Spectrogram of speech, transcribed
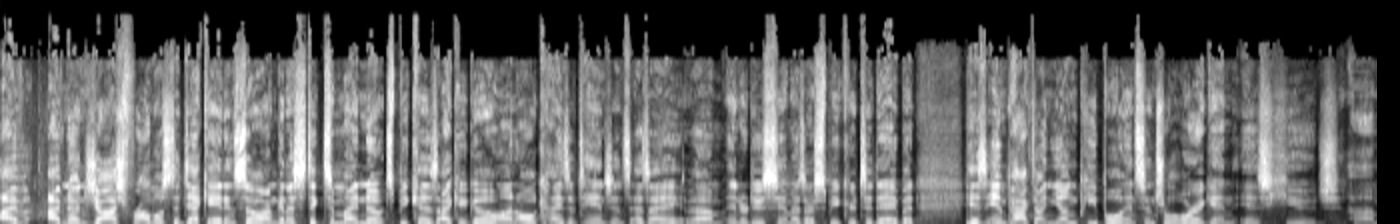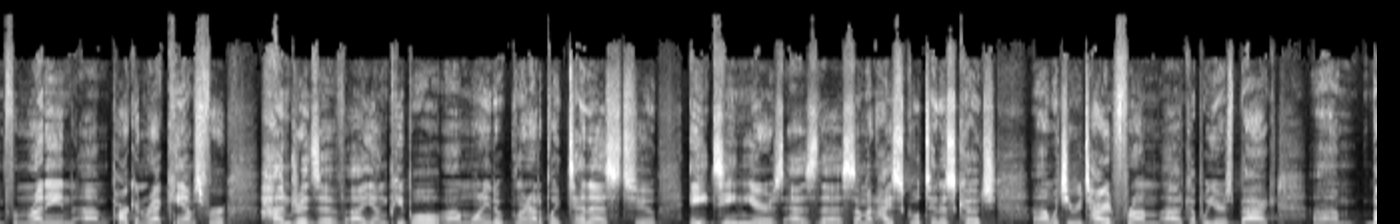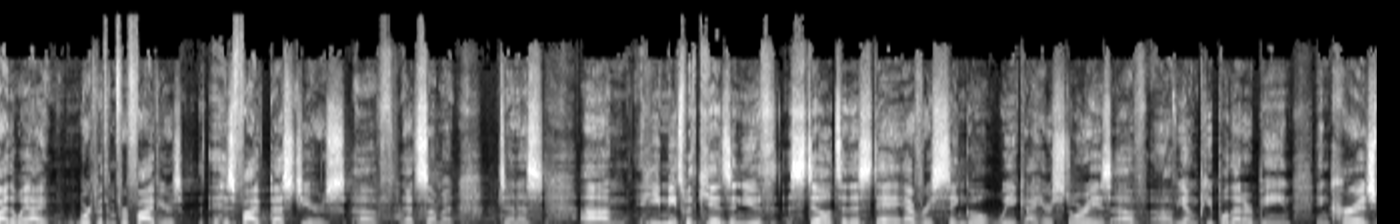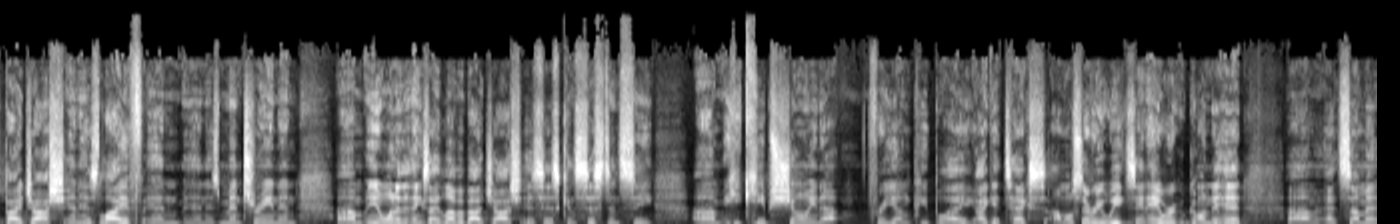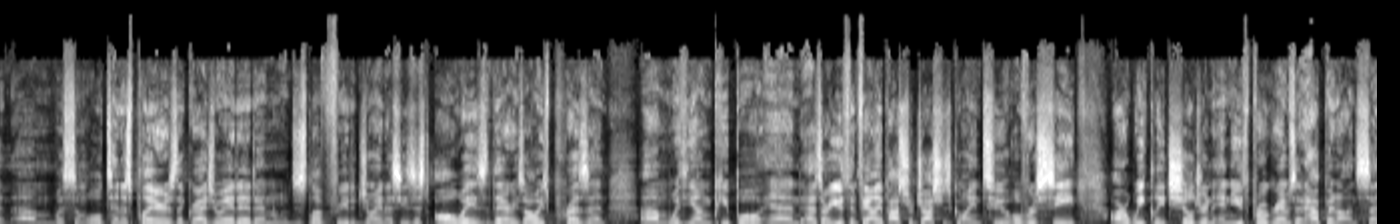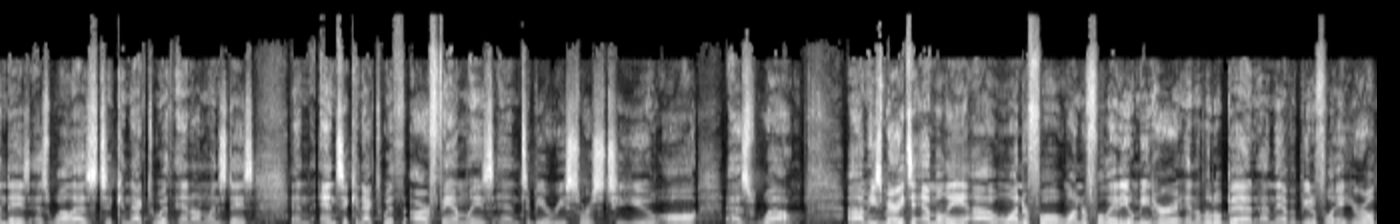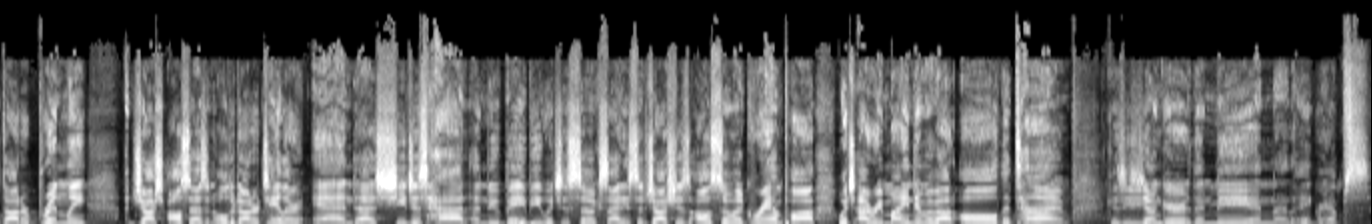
I've, I've known Josh for almost a decade, and so I'm going to stick to my notes because I could go on all kinds of tangents as I um, introduce him as our speaker today. But his impact on young people in Central Oregon is huge. Um, from running um, park and rec camps for hundreds of uh, young people um, wanting to learn how to play tennis to 18 years as the Summit High School tennis coach, um, which he retired from uh, a couple years back. Um, by the way, I worked with him for five years. His five best years of at Summit tennis. Um, he meets with kids and youth still to this day, every single week. I hear stories of, of young people that are being encouraged by Josh and his life and, and his mentoring. And, um, you know, one of the things I love about Josh is his consistency. Um, he keeps showing up for young people. I, I get texts almost every week saying, hey, we're going to hit um, at Summit um, with some old tennis players that graduated, and we'd just love for you to join us. He's just always there. He's always present um, with young people. And as our youth and family pastor, Josh is going to oversee our weekly children and youth programs that happen on Sundays, as well as to connect with and on Wednesdays, and and to connect with our families and to be a resource to you all as well. Um, he's married to Emily, a wonderful, wonderful lady. You'll meet her in a little bit, and they have a beautiful eight-year-old daughter, Brinley. Josh also has an older daughter, Taylor, and uh, she just had a new baby, which is so exciting. So Josh is also a grandpa, which I remind him about all the time because he's younger than me, and I like, hey, Gramps.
